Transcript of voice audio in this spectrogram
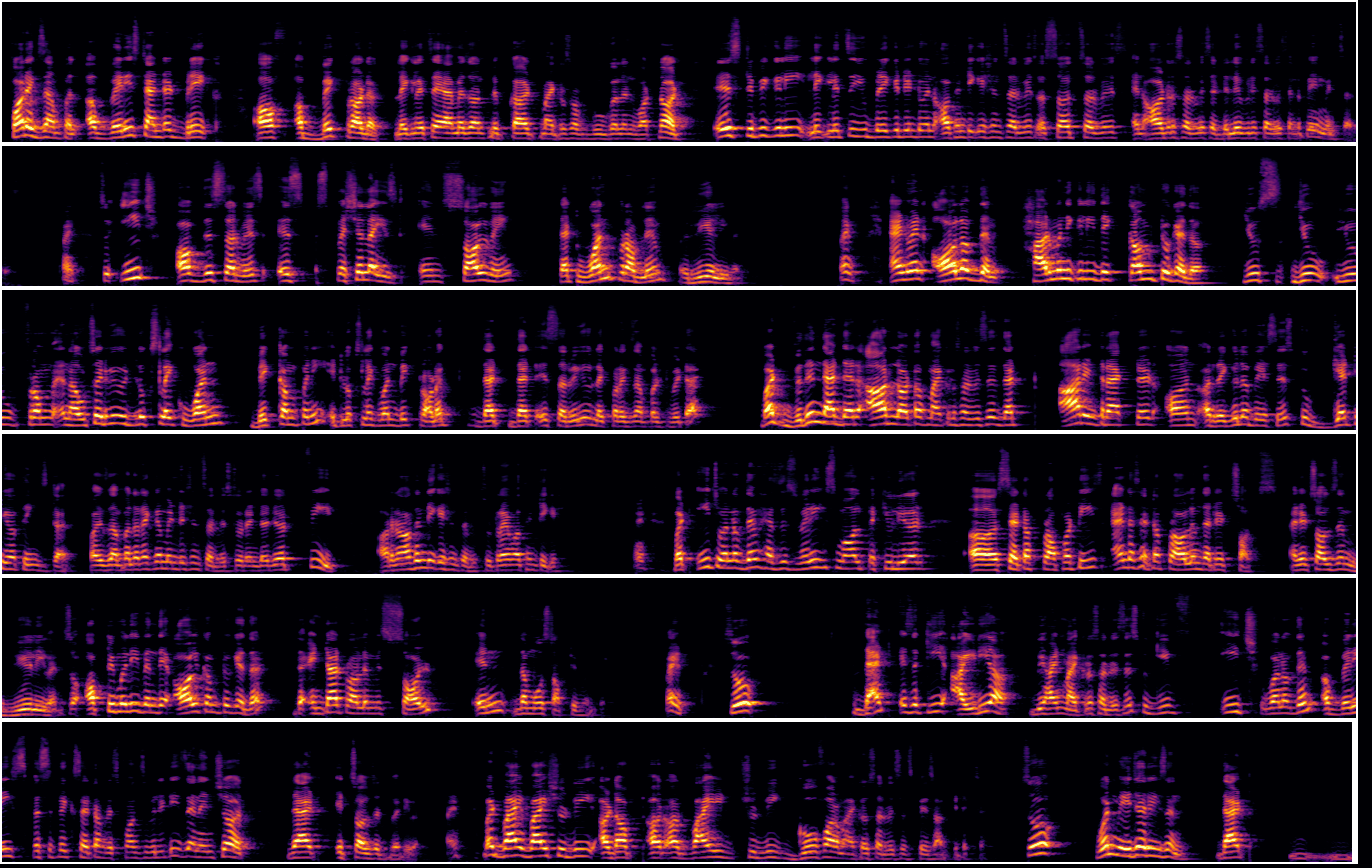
For example, a very standard break of a big product like let's say Amazon, Flipkart, Microsoft, Google and whatnot is typically like let's say you break it into an authentication service, a search service, an order service, a delivery service and a payment service. Right. So each of this service is specialized in solving that one problem really well. Right. And when all of them harmonically they come together, you, you, you from an outside view, it looks like one big company. It looks like one big product that, that is serving you, like for example, Twitter. But within that, there are a lot of microservices that are interacted on a regular basis to get your things done. For example, a recommendation service to render your feed or an authentication service to drive authentication. Right? But each one of them has this very small peculiar uh, set of properties and a set of problems that it solves and it solves them really well. So optimally when they all come together, the entire problem is solved in the most optimal way, right? So that is a key idea behind microservices to give each one of them a very specific set of responsibilities and ensure that it solves it very well right? But why why should we adopt or, or why should we go for microservices based architecture? So one major reason that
